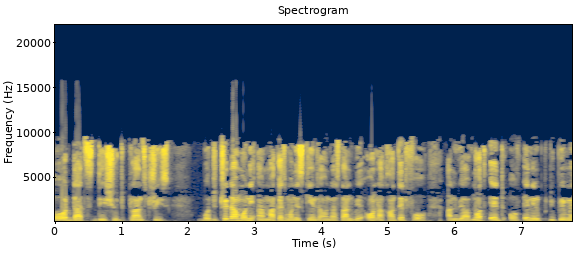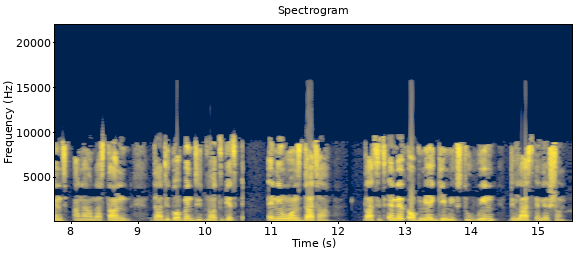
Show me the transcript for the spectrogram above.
or that they should plant trees. But the TraderMoni and MarketMoni schemes I understand were unaccounted for and we have not heard of any repayment and I understand that the government did not get anyone's data that it ended up mere gimmicks to win the last election.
